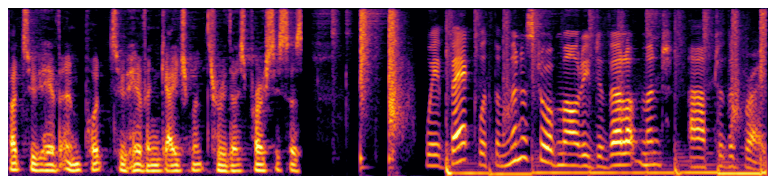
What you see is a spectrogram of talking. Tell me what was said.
but to have input, to have engagement through those processes. We're back with the Minister of Māori Development after the break.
